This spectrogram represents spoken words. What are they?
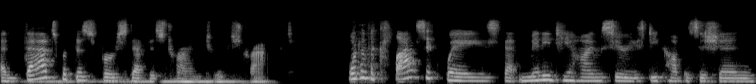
And that's what this first step is trying to extract. One of the classic ways that many time series decomposition,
